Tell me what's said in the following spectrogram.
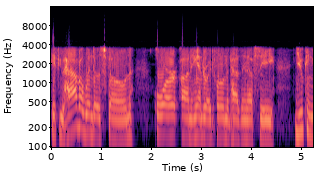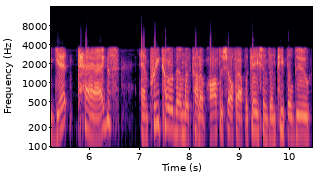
If you have a Windows phone or an Android phone that has NFC, you can get tags and pre-code them with kind of off-the-shelf applications, and people do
